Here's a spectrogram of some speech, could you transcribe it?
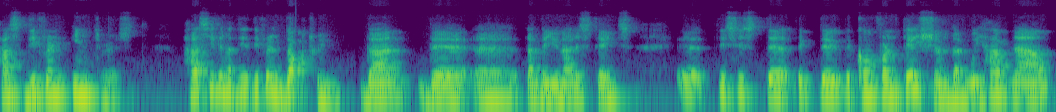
has different interests, has even a different doctrine than the uh, than the United States. Uh, this is the, the, the, confrontation that we have now.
